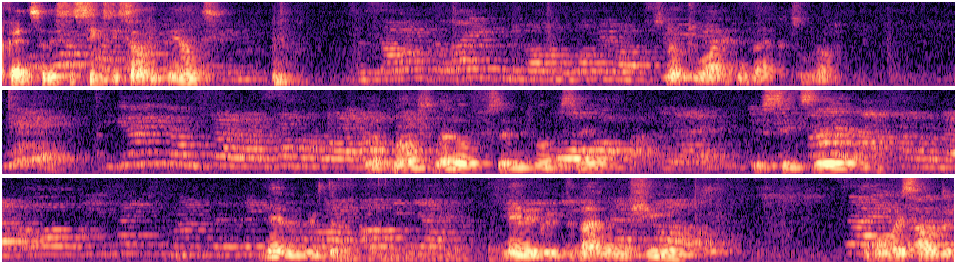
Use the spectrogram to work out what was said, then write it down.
okay so this is 60 something pounds buckle back, it's alright. Got nice let off, 75%. Just sits there. Never grip the, never grip the bow when you're shooting. Always hold it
